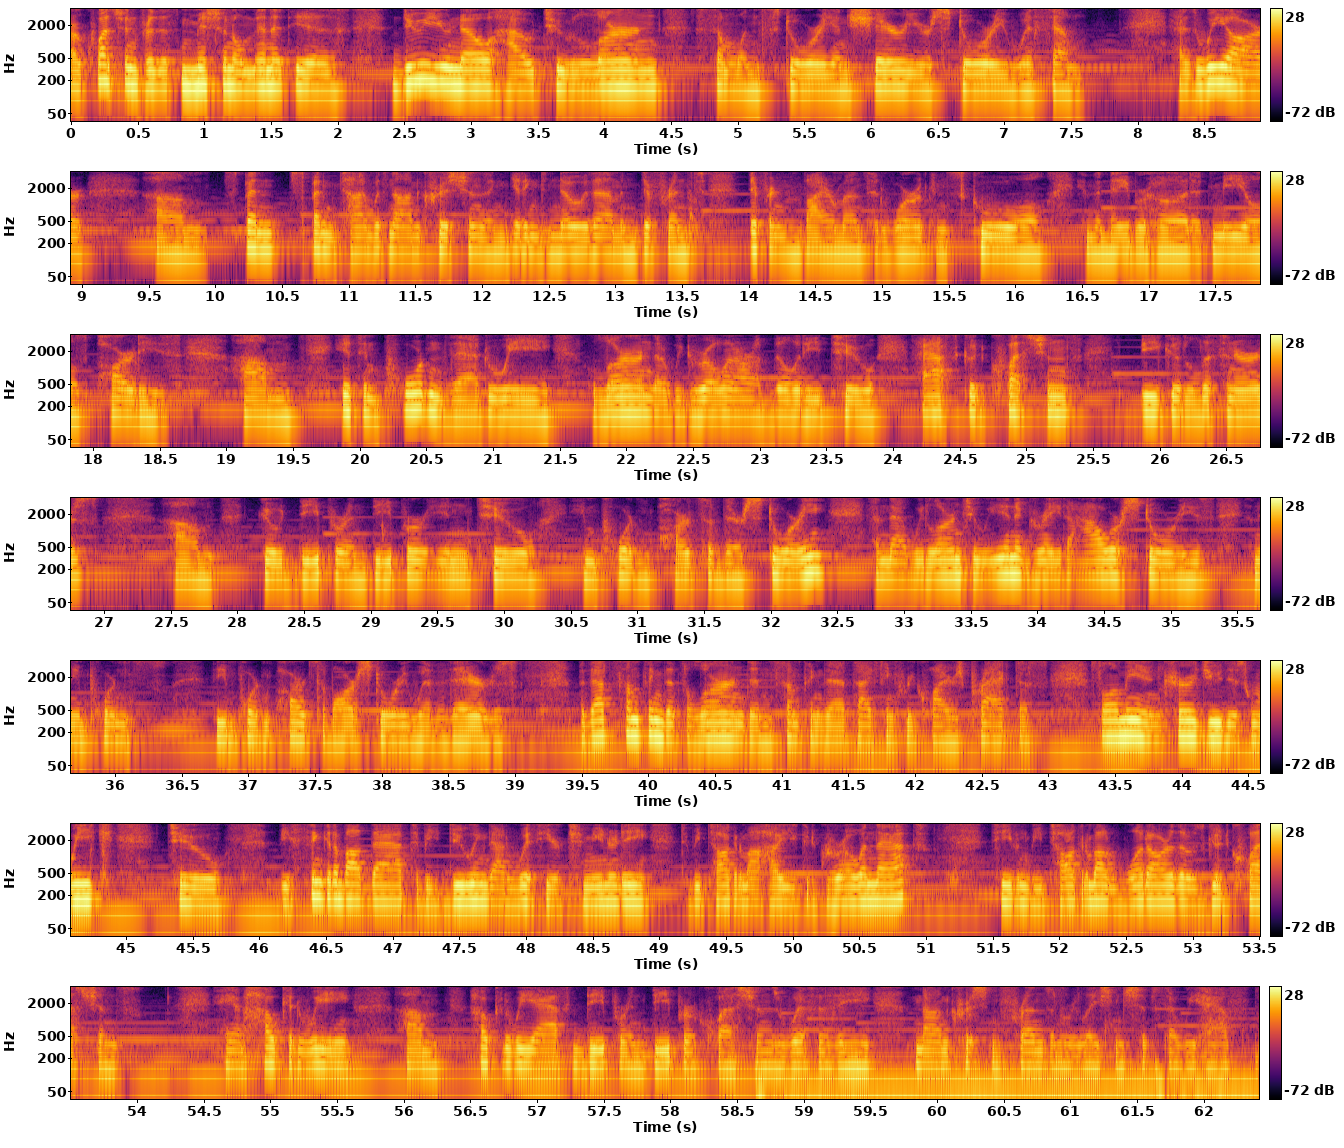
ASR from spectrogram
Our question for this missional minute is Do you know how to learn someone's story and share your story with them? As we are um, spend, spending time with non-Christians and getting to know them in different different environments at work and school, in the neighborhood, at meals, parties. Um, it's important that we learn that we grow in our ability to ask good questions, be good listeners, um, go deeper and deeper into important parts of their story, and that we learn to integrate our stories and the importance the important parts of our story with theirs. But that's something that's learned and something that I think requires practice. So let me encourage you this week to be thinking about that, to be doing that with your community, to be talking about how you could grow in that, to even be talking about what are those good questions and how could we um, how could we ask deeper and deeper questions with the non-christian friends and relationships that we have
